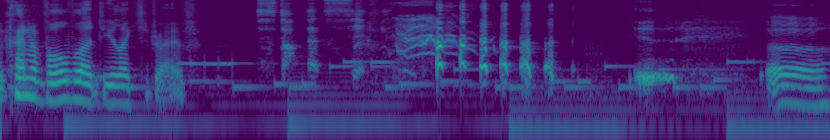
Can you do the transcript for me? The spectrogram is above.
What kind of Volvo do you like to drive? Stop. that sick. Oh.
